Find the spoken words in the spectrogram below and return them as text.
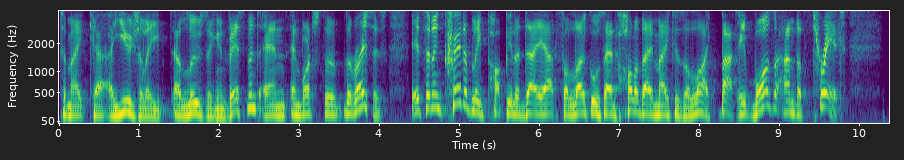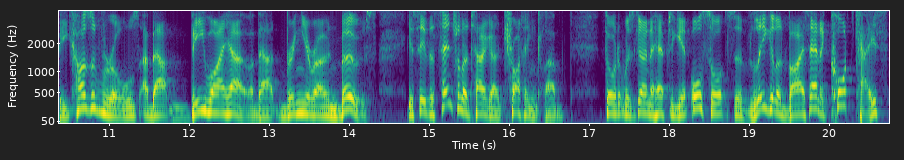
to make uh, a usually a losing investment and, and watch the, the races. It's an incredibly popular day out for locals and holiday makers alike, but it was under threat because of rules about BYO, about bring your own booze. You see, the Central Otago Trotting Club thought it was going to have to get all sorts of legal advice and a court case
